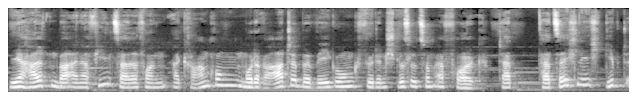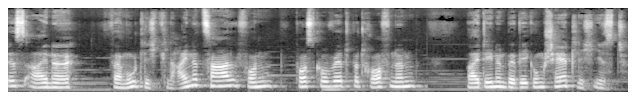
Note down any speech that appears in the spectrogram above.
Wir erhalten bei einer Vielzahl von Erkrankungen moderate Bewegung für den Schlüssel zum Erfolg. Ta tatsächlich gibt es eine vermutlich kleine Zahl von Post-Covid-Betroffenen, bei denen Bewegung schädlich ist.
